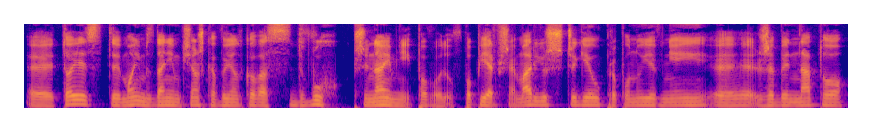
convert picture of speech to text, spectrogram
E, to jest moim zdaniem książka wyjątkowa z dwóch przynajmniej powodów. Po pierwsze, Mariusz Szczygieł proponuje w niej, e, żeby na to,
